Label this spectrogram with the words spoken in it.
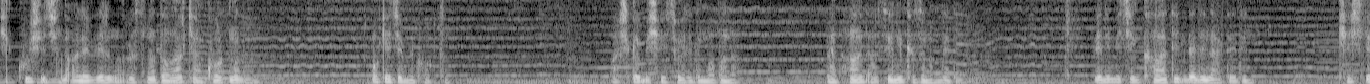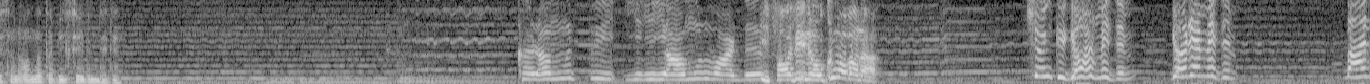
Bir kuş için alevlerin arasına dalarken korkmadın. O gece mi korktun? Başka bir şey söyledim babana. Ben hala senin kızınım dedim. Benim için katil dediler dedin. Keşke sana anlatabilseydim dedin. Karanlıktı, y- yağmur vardı. İfadeni okuma bana! Çünkü görmedim, göremedim. Ben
